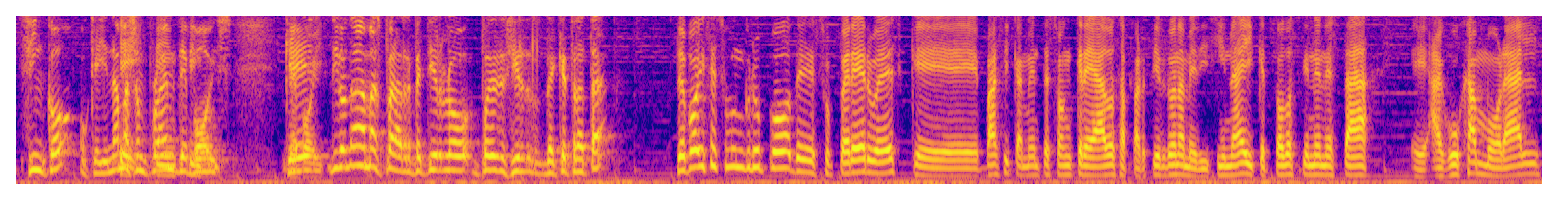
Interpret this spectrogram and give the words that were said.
Cinco. Ok, en Amazon Sí, Prime, sí, The sí. Boys. Que, The digo, nada más para repetirlo, ¿puedes decir de qué trata? The Boys es un grupo de superhéroes que básicamente son creados a partir de una medicina y que todos tienen esta eh, aguja moral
